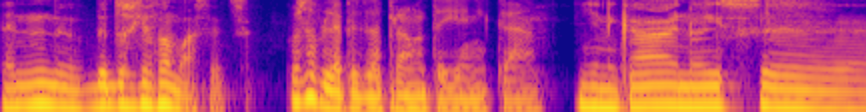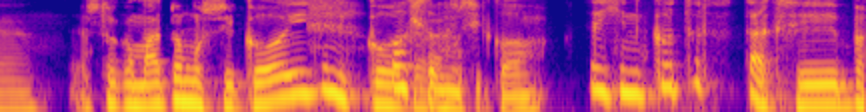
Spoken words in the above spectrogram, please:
δεν, είναι- δεν το σκεφτόμαστε έτσι. Πώς θα βλέπετε τα πράγματα γενικά; Γενικά εννοείς στο κομμάτι το μουσικό ή γενικότερα; Όχι στο μουσικό. Ε, γενικότερα, εντάξει. μπα,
